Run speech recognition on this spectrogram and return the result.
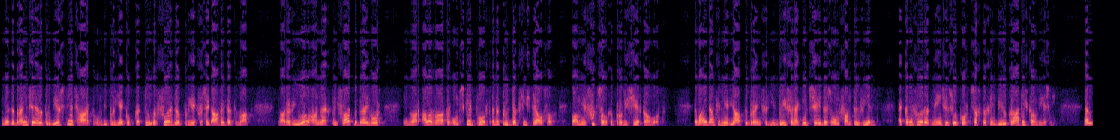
Meneer De Bruin sê hulle probeer steeds hard om die projek op Katoo 'n voorbeeldprojek vir Suid-Afrika te maak waar 'n rioolaanleg privaat bedryf word en waar alle water omskep word in 'n produksiestelsel waarmee voedsel geproduseer kan word. Nou, baie dankie meneer Jaap De Bruin vir u brief en ek moet sê dis om van te ween. Ek kan nie glo dat mense so kortsigtig en bureaukraties kan wees nie. Nou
